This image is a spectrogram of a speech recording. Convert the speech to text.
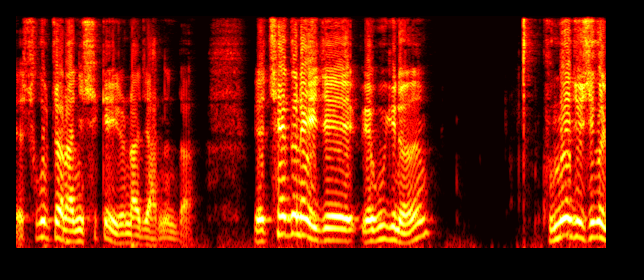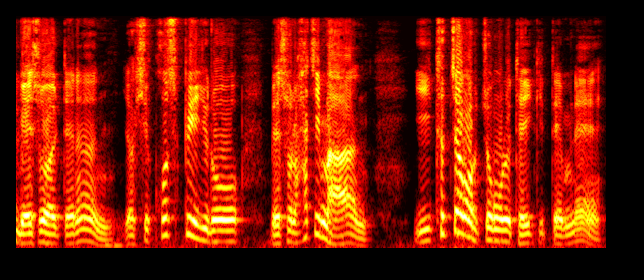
예, 수급 전환이 쉽게 일어나지 않는다. 예, 최근에 이제 외국인은 국내 주식을 매수할 때는 역시 코스피 위주로 매수를 하지만 이 특정 업종으로 돼 있기 때문에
